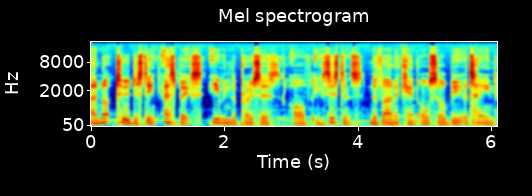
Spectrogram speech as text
are not two distinct aspects, even the process of existence. Nirvana can also be attained.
